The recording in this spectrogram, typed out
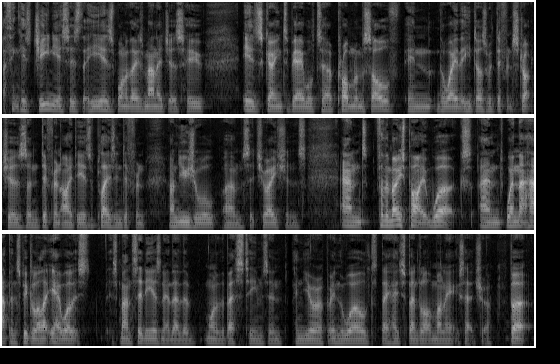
I think his genius is that he is one of those managers who is going to be able to problem solve in the way that he does with different structures and different ideas of players in different unusual um, situations. And for the most part, it works. And when that happens, people are like, yeah, well, it's it's Man City, isn't it? They're the, one of the best teams in, in Europe, in the world. They spend a lot of money, etc. But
